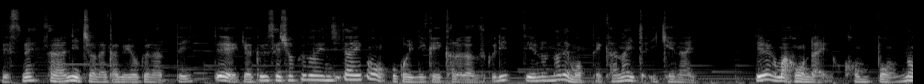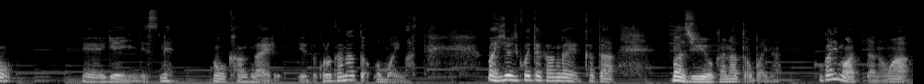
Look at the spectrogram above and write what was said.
ですね、さらに腸内環境良くなっていって、逆流性食道炎自体も起こりにくい体づくりっていうのまで持っていかないといけない。っていうのが、まあ、本来の根本の、え原因ですね、を考えるっていうところかなと思います。まあ、非常にこういった考え方は重要かなと思います。他にもあったのは、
